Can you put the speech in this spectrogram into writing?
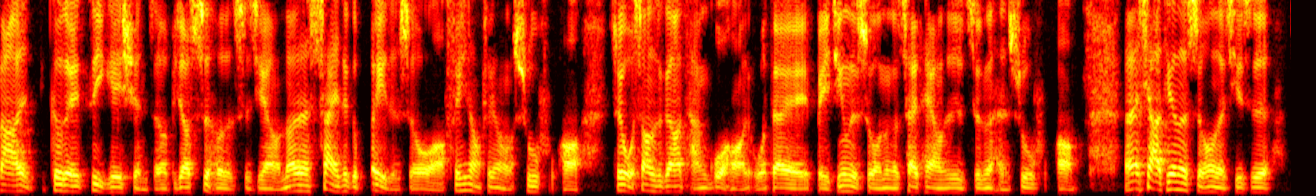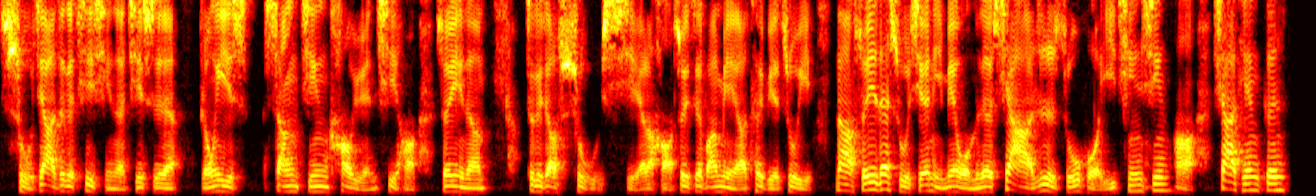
那各位自己可以选择比较适合的时间啊。那在晒这个背的时候啊，非常非常的舒服哈。所以我上次跟他谈过哈，我在北京的时候，那个晒太阳日真的很舒服啊。那在夏天的时候呢，其实暑假这个气息呢，其实容易伤精耗元气哈。所以呢，这个叫暑邪了哈。所以这方面也要特别注意。那所以在暑邪里面，我们的夏日主火宜清心啊，夏天跟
